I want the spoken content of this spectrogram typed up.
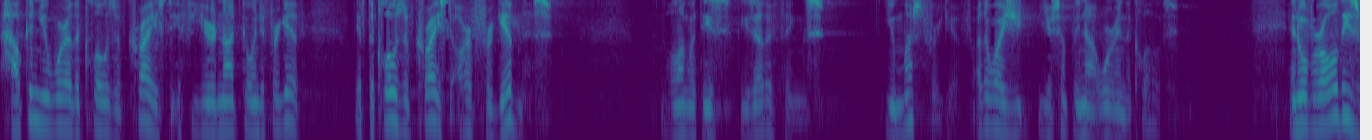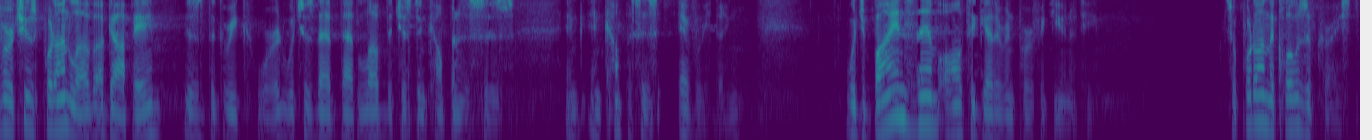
how can you wear the clothes of Christ if you're not going to forgive? If the clothes of Christ are forgiveness, along with these, these other things, you must forgive. Otherwise, you, you're simply not wearing the clothes. And over all these virtues, put on love. Agape is the Greek word, which is that, that love that just encompasses, encompasses everything, which binds them all together in perfect unity. So put on the clothes of Christ,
